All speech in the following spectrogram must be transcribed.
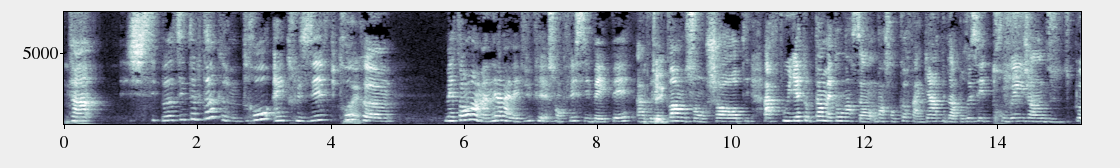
Mhm. quand, je sais pas, tu sais, tout le temps comme trop intrusif, puis trop Ouais. comme. Mettons, à un moment donné, elle avait vu que son fils, il vapait, elle voulait vendre son char, puis elle fouillait tout le temps, mettons, dans son, dans son coffre à gants, puis dans, pour essayer de trouver, genre, du, du pot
